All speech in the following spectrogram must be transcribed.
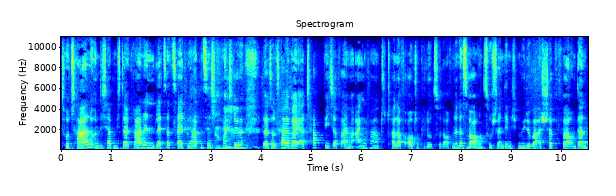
Total. Und ich habe mich da gerade in letzter Zeit, wir hatten es ja schon mal drüber, da total bei ertappt, wie ich auf einmal angefangen habe, total auf Autopilot zu laufen. Ne? Das mhm. war auch ein Zustand, in dem ich müde war, erschöpft war und dann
